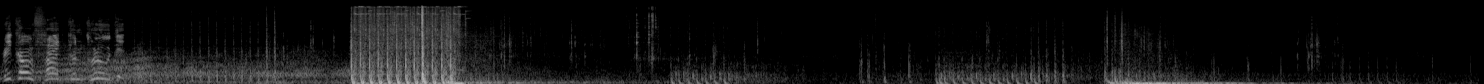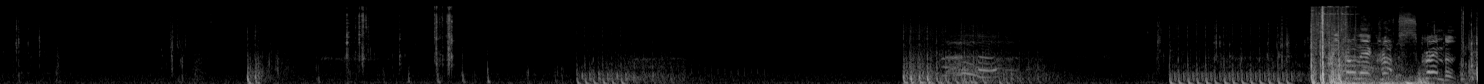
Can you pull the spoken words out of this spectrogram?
Recon flight concluded. Aircraft scrambled.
